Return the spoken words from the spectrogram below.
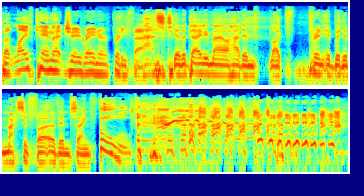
but life came at Jay Rayner pretty fast. Yeah, the Daily Mail had him like printed with a massive photo of him saying "fooled."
